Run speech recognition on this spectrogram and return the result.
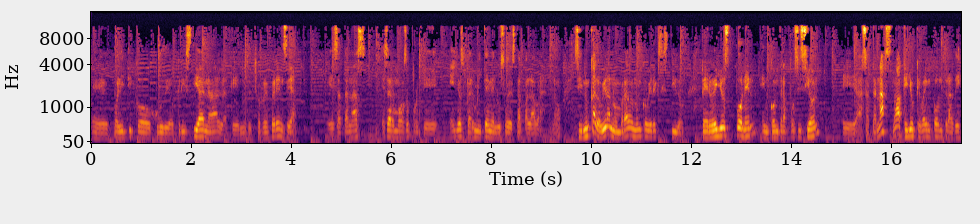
eh, político judeo-cristiana a la que hemos hecho referencia, eh, Satanás es hermoso porque ellos permiten el uso de esta palabra, ¿no? Si nunca lo hubieran nombrado, nunca hubiera existido, pero ellos ponen en contraposición eh, a Satanás, ¿no? Aquello que va en contra de,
